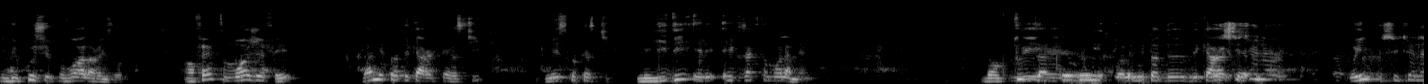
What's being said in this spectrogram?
et du coup, je vais pouvoir la résoudre. En fait, moi, j'ai fait la méthode de caractéristique, mais stochastique. Mais l'idée, elle est exactement la même. Donc, toute la théorie sur les méthodes de, de caractéristiques. Oui, c'est une,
